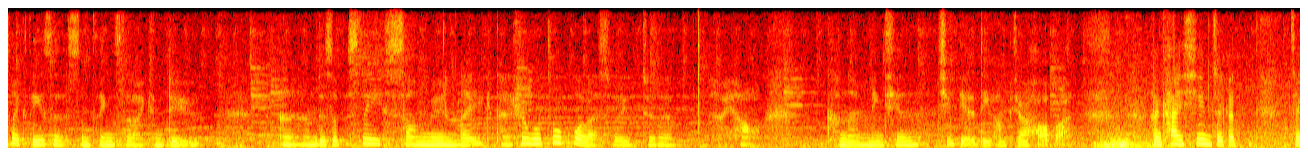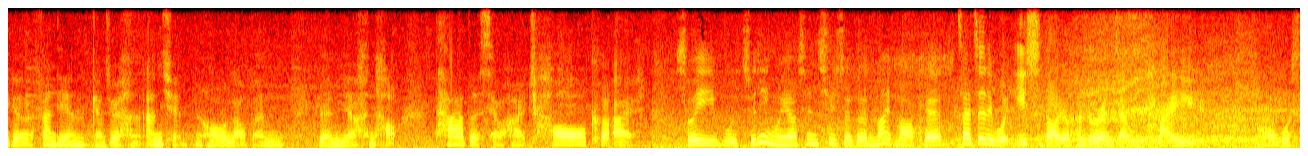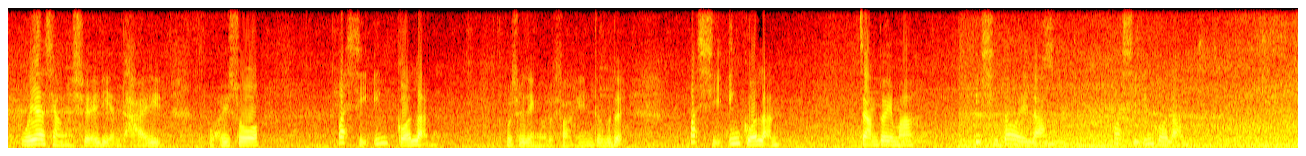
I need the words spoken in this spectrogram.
Like these are some things that I can do. And there's obviously Sun Moon Lake，但是我做过了，所以我觉得还好。可能明天去别的地方比较好吧。很开心，这个这个饭店感觉很安全，然后老板人也很好，他的小孩超可爱，所以我决定我要先去这个 night market。在这里我意识到有很多人讲台语，然后我我也想学一点台语，我会说。我是英国人，不确定我的发音对不对。我是英国人，这样对吗？一起都会人，我是英国人，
